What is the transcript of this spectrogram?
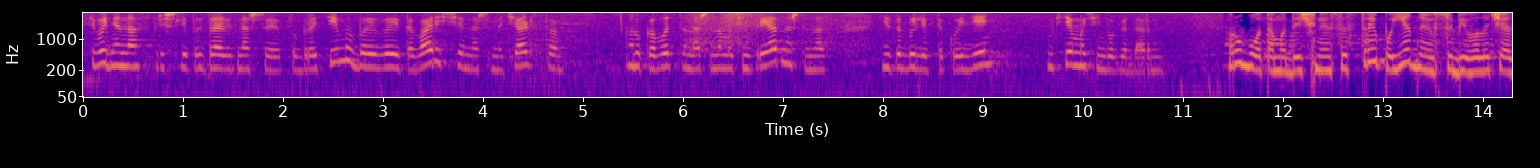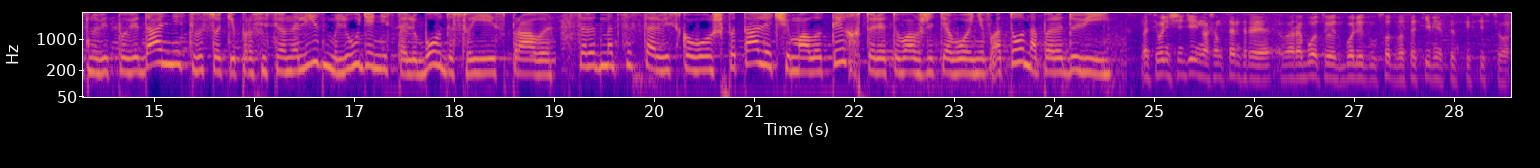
Сегодня нас пришли поздравить наши побратимы, боевые товарищи, наше начальство, руководство наше. Нам очень приятно, что нас не забыли в такой день. Мы всем очень благодарны. Робота медичної сестри поєднує в собі величезну відповідальність, високий професіоналізм, людяність та любов до своєї справи. Серед медсестер військового шпиталю чимало тих, хто рятував життя воїнів АТО на передовій. На сегодняшний день в нашем центре работают более 220 медицинских сестер.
